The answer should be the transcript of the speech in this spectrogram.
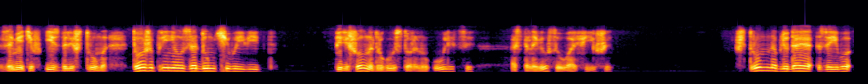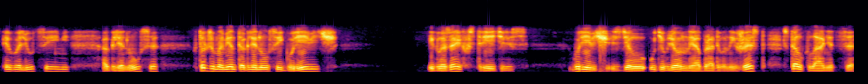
заметив издали Штрума, тоже принял задумчивый вид. Перешел на другую сторону улицы, остановился у афиши. Штрум, наблюдая за его эволюциями, оглянулся, в тот же момент оглянулся и Гуревич, и глаза их встретились. Гуревич сделал удивленный и обрадованный жест, стал кланяться.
